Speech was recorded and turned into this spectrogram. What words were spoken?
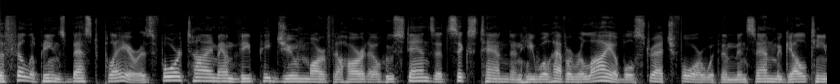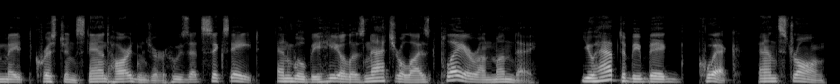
the Philippines' best player is four-time MVP Junmar Fajardo who stands at 6'10 and he will have a reliable stretch four with him in San Miguel teammate Christian Standhardinger who's at 6'8 and will be Gilas' naturalized player on Monday. You have to be big, quick, and strong,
